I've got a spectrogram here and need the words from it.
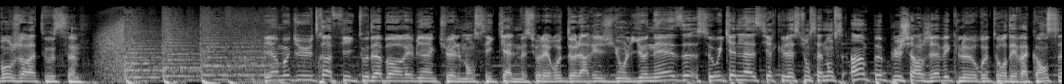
bonjour à tous. Et un mot du trafic tout d'abord. Eh bien, actuellement, c'est calme sur les routes de la région lyonnaise. Ce week-end, la circulation s'annonce un peu plus chargée avec le retour des vacances.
